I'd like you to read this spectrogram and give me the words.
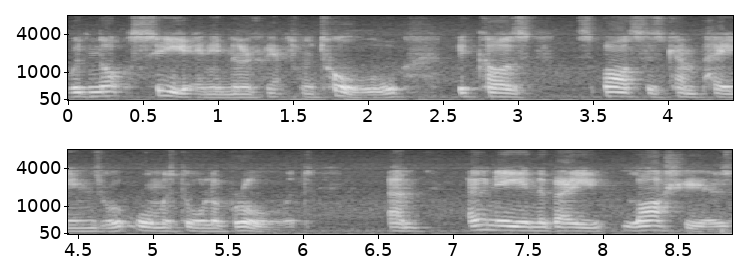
would not see any military action at all because Sparta's campaigns were almost all abroad. Um, only in the very last years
